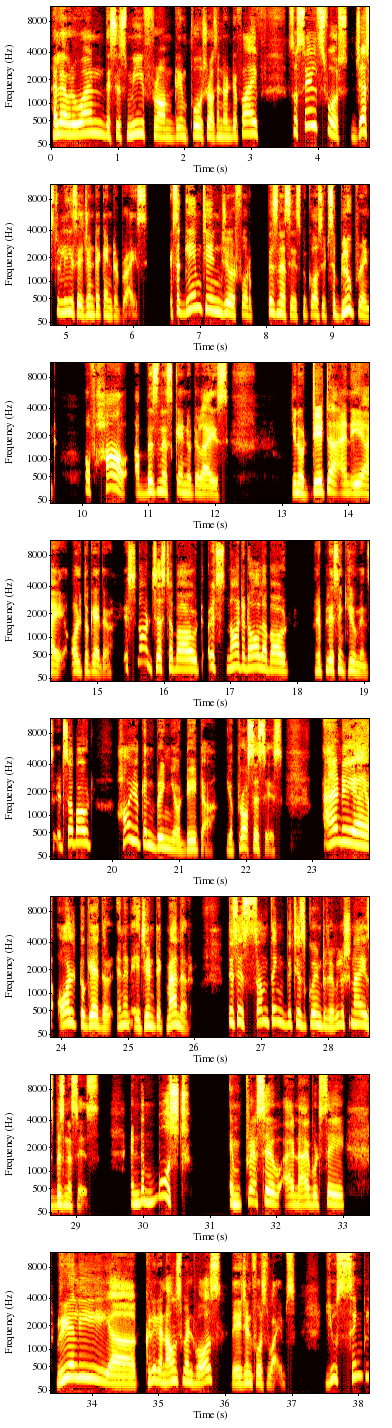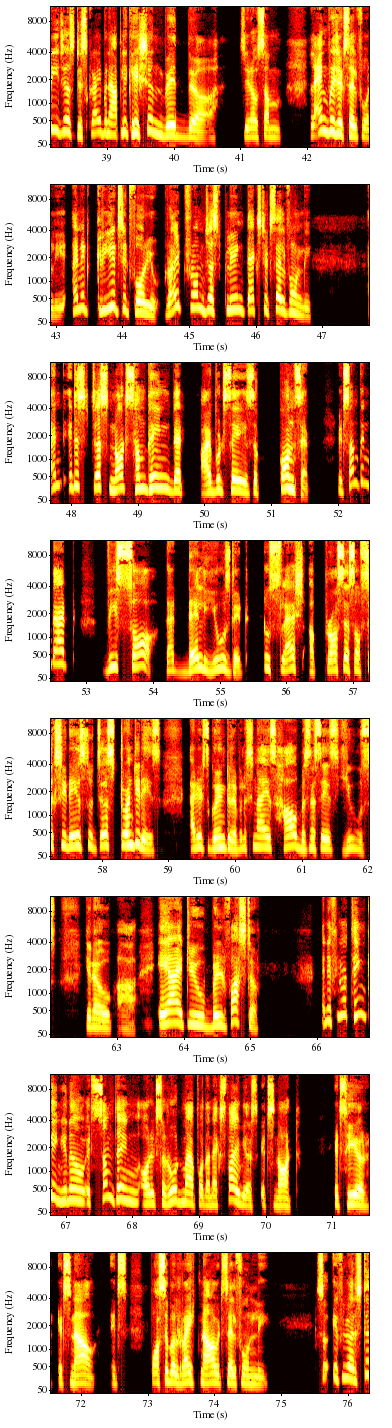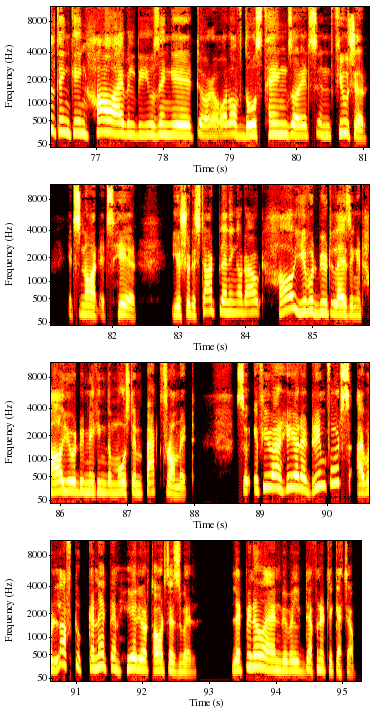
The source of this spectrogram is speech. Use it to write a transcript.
Hello everyone, this is me from Dreamforce 2025. So Salesforce just released Agentic Enterprise. It's a game changer for businesses because it's a blueprint of how a business can utilize you know data and AI altogether. It's not just about it's not at all about replacing humans. It's about how you can bring your data, your processes, and AI all together in an agentic manner. This is something which is going to revolutionize businesses. And the most impressive and I would say really uh, great announcement was the Agentforce Vibes. You simply just describe an application with uh, you know some language itself only, and it creates it for you right from just plain text itself only. And it is just not something that I would say is a concept. It's something that we saw that Dell used it to slash a process of 60 days to just 20 days. And it's going to revolutionize how businesses use you know uh, ai to build faster. And if you're thinking you know it's something or it's a roadmap for the next five years it's not. It's here. It's now. It's possible right now itself only. So if you are still thinking how i will be using it or all of those things or it's in future it's not. It's here you should start planning it out how you would be utilizing it how you would be making the most impact from it. So if you are here at dreamforce i would love to connect and hear your thoughts as well. Let me know and we will definitely catch up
